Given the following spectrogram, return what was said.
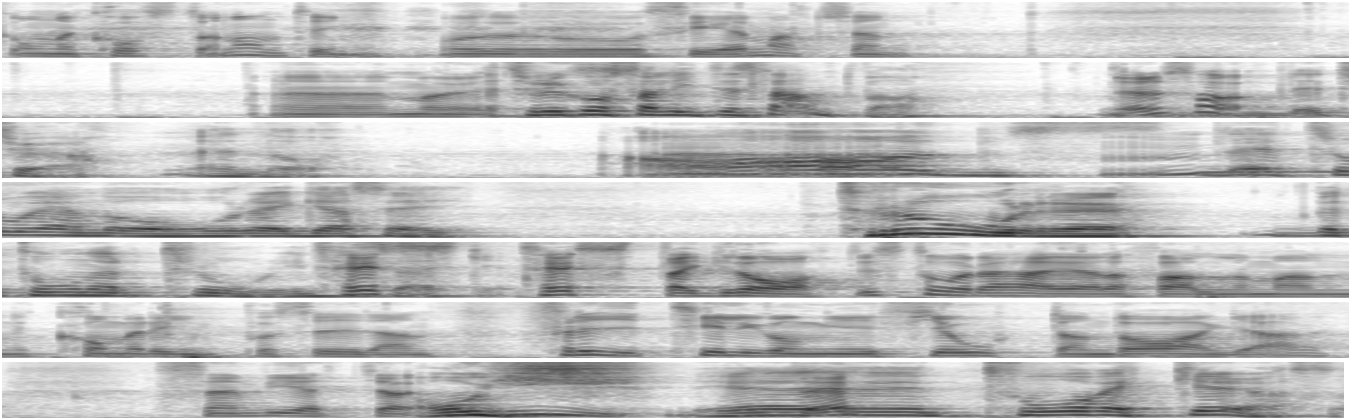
om det kostar någonting att, att se matchen. Uh, jag tror det kostar lite slant va? Är det så? Det tror jag ändå. Ja, mm. det tror jag ändå. Att regga sig. Tror. Betonar tror, inte Test, säker. Testa gratis står det här i alla fall när man kommer in på sidan. Fri tillgång i 14 dagar. Sen vet jag Oj! Inte. Det är två veckor alltså.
